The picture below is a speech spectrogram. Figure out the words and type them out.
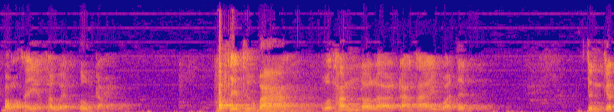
bằng một thế thói quen tôn trọng bất thiện thứ ba của thân đó là trạng thái ngoại tình. Tính cách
